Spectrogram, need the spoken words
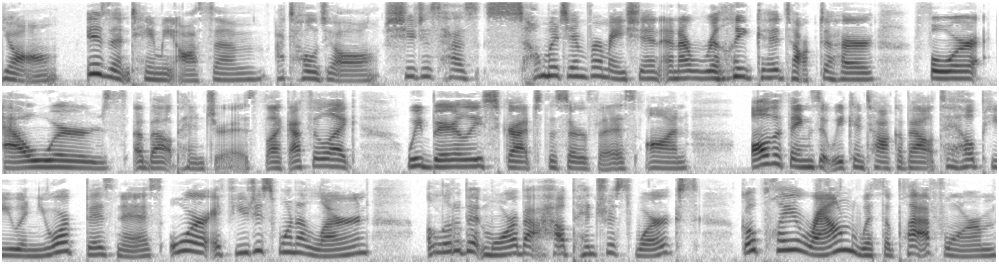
Y'all, isn't Tammie awesome? I told y'all, she just has so much information, and I really could talk to her for hours about Pinterest. Like, I feel like we barely scratched the surface on all the things that we can talk about to help you in your business, or if you just want to learn a little bit more about how Pinterest works, go play around with the platform,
